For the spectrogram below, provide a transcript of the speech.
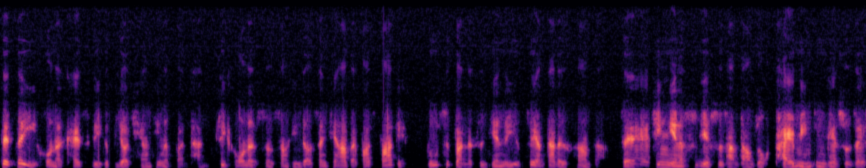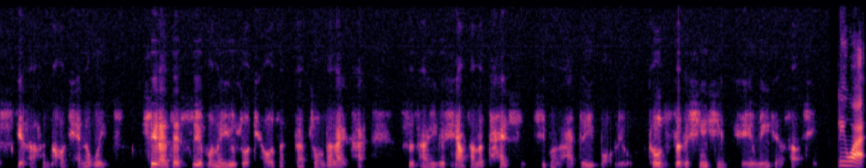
在这以后呢，开始了一个比较强劲的反弹，最高呢是上行到三千二百八十八点。如此短的时间内有这样大的上涨，在今年的世界市场当中，排名应该是在世界上很靠前的位置。虽然在四月份呢有所调整，但总的来看。”市场一个向上的态势基本上还得以保留，投资者的信心也有明显上行。另外，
